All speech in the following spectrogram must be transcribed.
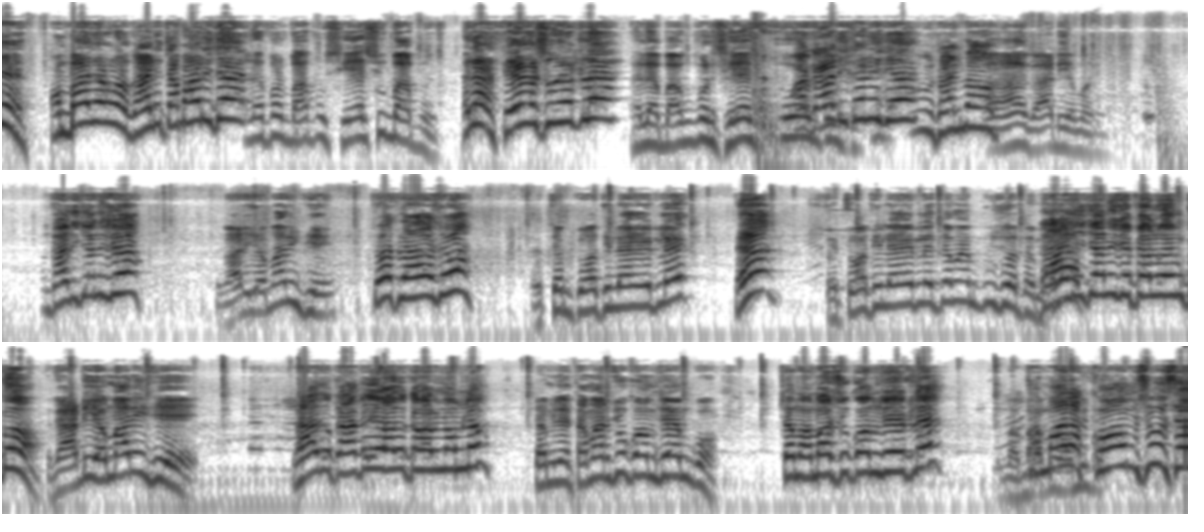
બહાર નાખો ગાડી તમારી છે? એટલે પણ બાપુ છે શું બાપુ? એટલે છે શું એટલે? એટલે બાપુ પણ છે શું? ગાડી કોની છે? હા ગાડી અમારી. ગાડી કોની છે? ગાડી અમારી છે. ચોથ લાવ્યો છો? ચમ ચોથી લાવે એટલે? હે? ચોથી લાવે એટલે તમે એમ પૂછો તમે? ગાડી કોની છે પેલું એમ કહો. ગાડી અમારી છે. રાજુ કાકડી વાળું તમારું નામ લો. તમને તમારે શું કામ છે એમ કહો? ચમ અમારું શું કામ છે એટલે? તમારા કોમ શું છે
